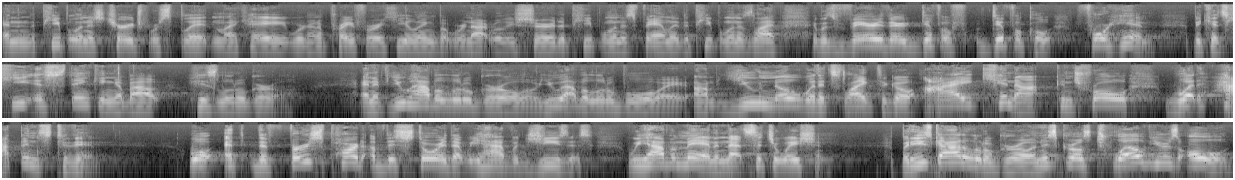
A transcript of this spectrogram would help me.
And then the people in his church were split and like, hey, we're going to pray for a healing, but we're not really sure. The people in his family, the people in his life, it was very, very diff- difficult for him because he is thinking about his little girl. And if you have a little girl or you have a little boy, um, you know what it's like to go, I cannot control what happens to them. Well, at the first part of this story that we have with Jesus, we have a man in that situation. But he's got a little girl, and this girl's 12 years old,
